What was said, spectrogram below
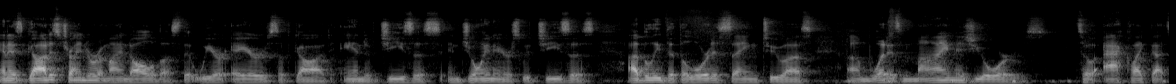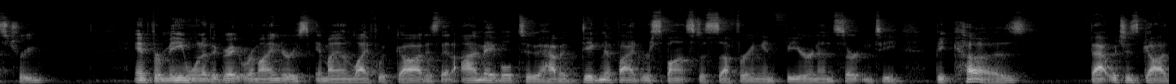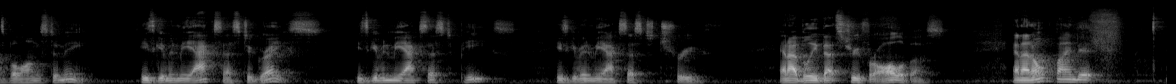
And as God is trying to remind all of us that we are heirs of God and of Jesus and joint heirs with Jesus, I believe that the Lord is saying to us, um, What is mine is yours. So act like that's true. And for me, one of the great reminders in my own life with God is that I'm able to have a dignified response to suffering and fear and uncertainty because that which is God's belongs to me. He's given me access to grace, He's given me access to peace, He's given me access to truth. And I believe that's true for all of us. And I don't find it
